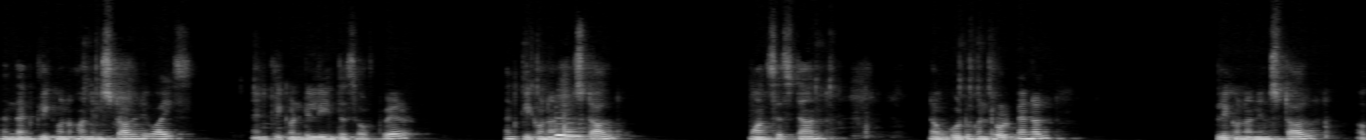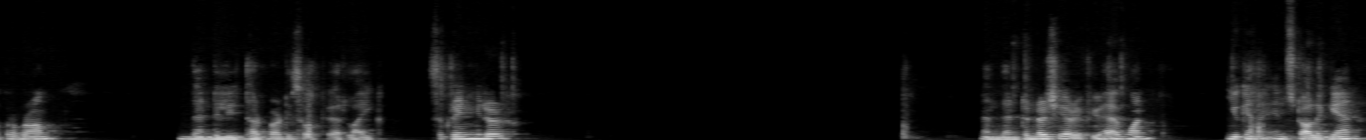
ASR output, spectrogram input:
And then click on uninstall device. And click on delete the software. And click on uninstall. Once it's done now go to control panel. Click on uninstall a program. Then delete third-party software like screen mirror. And then Tenorshare if you have one you can install again.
